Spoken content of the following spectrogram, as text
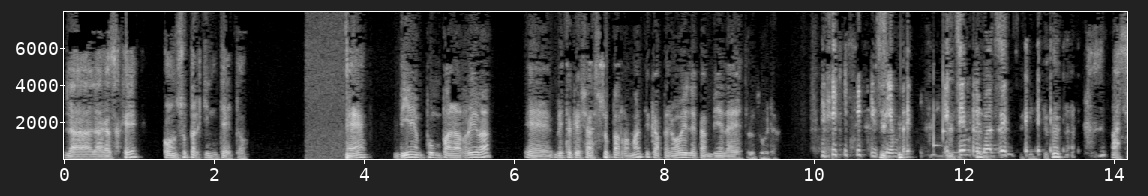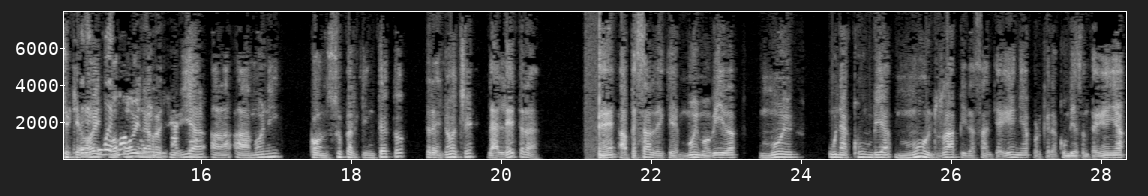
la, la agasajé con Super Quinteto. ¿eh? Bien pum para arriba. Eh, Viste que ella es súper romántica, pero hoy le cambié la estructura. y siempre, y siempre lo haces. Así que Pero hoy, hoy la recibía a, a Moni con Super Quinteto, tres noches, la letra, ¿eh? a pesar de que es muy movida, muy, una cumbia muy rápida santiagueña, porque la cumbia santiagueña,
